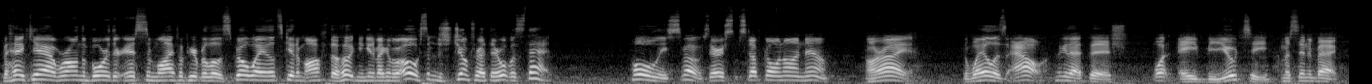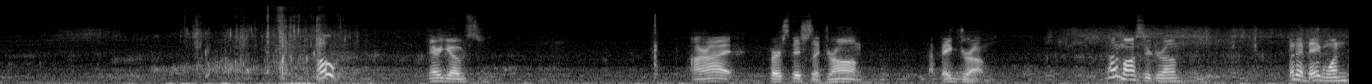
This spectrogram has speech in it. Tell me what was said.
But heck yeah, we're on the board. There is some life up here below the spillway. Let's get him off the hook and get him back on the. Oh, something just jumped right there. What was that? Holy smokes, there's some stuff going on now. All right, the whale is out. Look at that fish. What a beauty. I'm gonna send him back. Oh, there he goes. All right, first fish is a drum, a big drum. Not a monster drum, but a big one.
